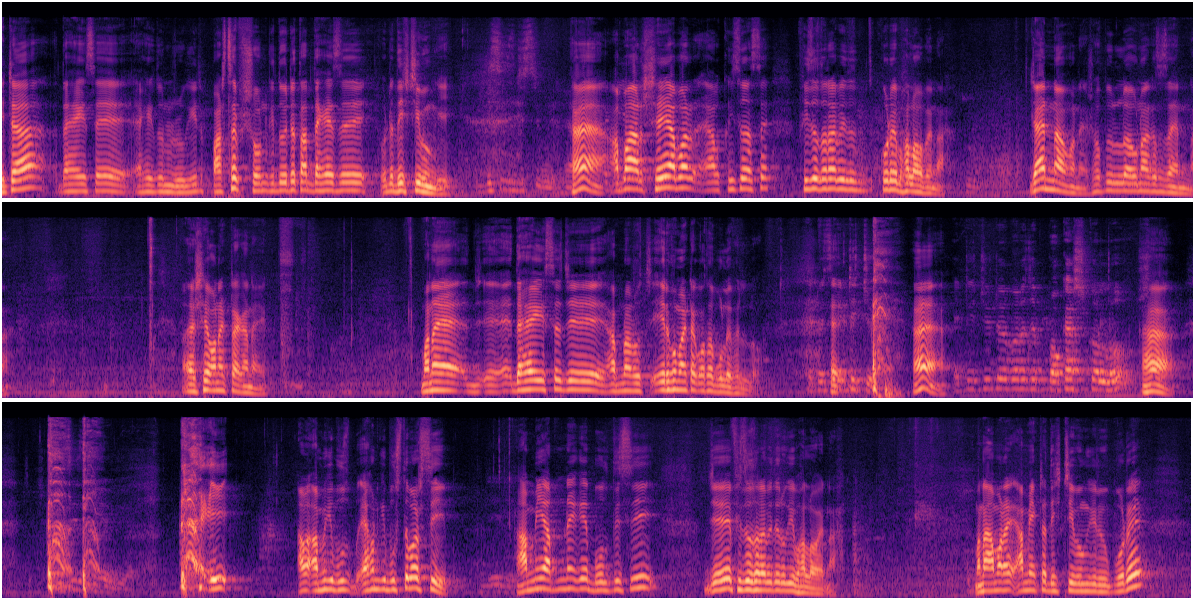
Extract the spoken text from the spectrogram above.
এটা দেখা গেছে এক একজন রুগীর পারসেপশন কিন্তু এটা তার দেখা গেছে ওটা দৃষ্টিভঙ্গি। দৃষ্টিভঙ্গি হ্যাঁ। আবার সে আবার কিছু আছে ফিজিওথেরাপি করে ভালো হবে না। যায় না ওখানে শফিউল্লাহ ওনার কাছে যায় না। সে অনেক টাকা নেয়। মানে দেখা গেছে যে আপনার হচ্ছে এরকম একটা কথা বলে ফেলল। হ্যাঁ। প্রকাশ করল হ্যাঁ. এই আমি কি এখন কি বুঝতে পারছি? আমি আপনাকে বলতেছি যে ফিজিওথেরাপিতে রোগী ভালো হয় না। মানে আমার আমি একটা দৃষ্টিভঙ্গির উপরে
